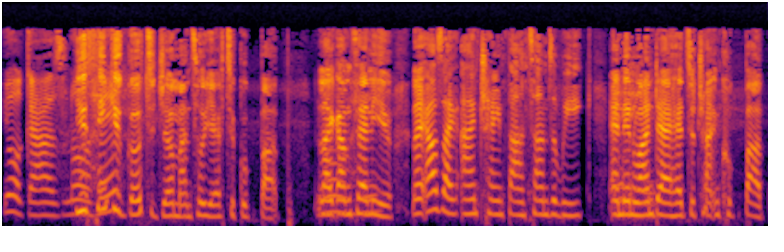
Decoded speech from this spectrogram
yo, guys, no, you think hey? you go to gym until you have to cook pap. Like No, I'm telling you, like I was like I train five times a week, and then one day I had to try and cook pap.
